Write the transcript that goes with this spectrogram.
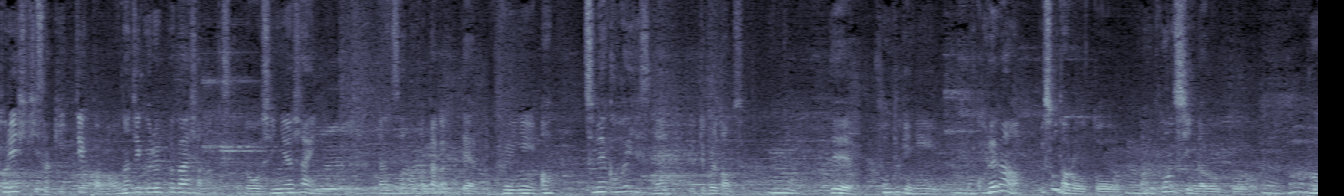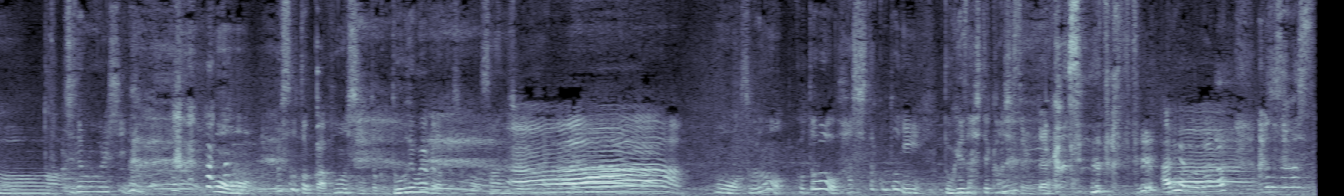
あ、取引先っていうか、まあ、同じグループ会社なんですけど新入社員の男性の方がいて不意に「あ爪可愛いですね」って言ってくれたんですよ。でその時にもうこれが嘘だろうと、本心だろうと、もうどっちでも嬉しいなもう嘘とか本心とかどうでもよくなったんですよ。もう30に入って。あもうその言葉を発したことに土下座して感謝するみたいな感じになってきて。ありがとうございます。ありがとうございます。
